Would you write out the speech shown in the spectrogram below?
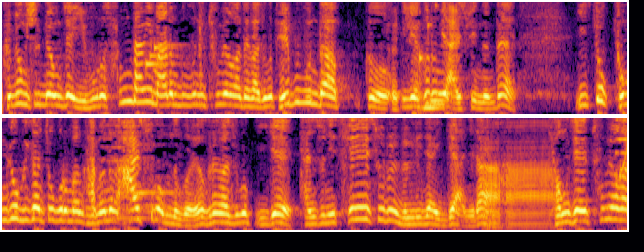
금융실명제 이후로 상당히 많은 부분이 투명화돼 가지고 대부분 다그 이게 흐름이 알 수 있는데 이쪽 종교기관 쪽으로만 가면은 알 수가 없는 거예요. 그래가지고 이게 단순히 세수를 늘리냐 이게 아니라 경제의 투명화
